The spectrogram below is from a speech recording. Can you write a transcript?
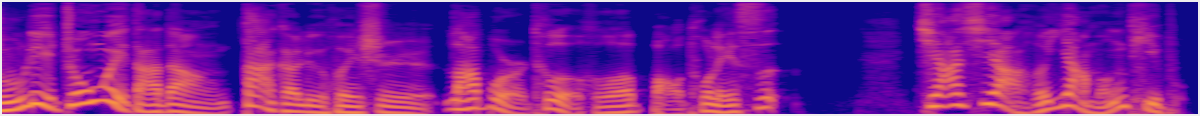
主力中卫搭档大概率会是拉布尔特和保托雷斯，加西亚和亚蒙替补。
